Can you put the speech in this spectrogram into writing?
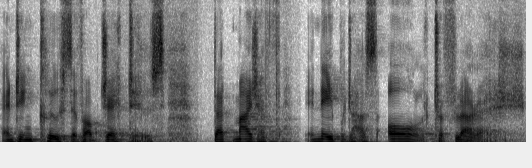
and inclusive objectives that might have enabled us all to flourish.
